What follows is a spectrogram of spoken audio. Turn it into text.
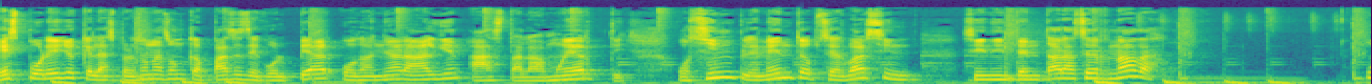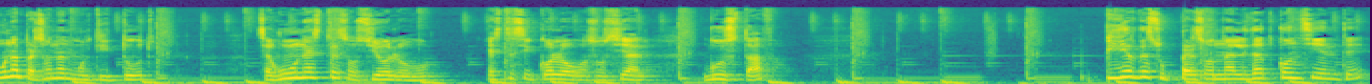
Es por ello que las personas son capaces de golpear o dañar a alguien hasta la muerte o simplemente observar sin, sin intentar hacer nada. Una persona en multitud, según este sociólogo, este psicólogo social, Gustav, pierde su personalidad consciente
